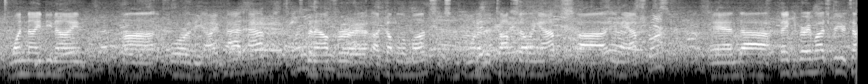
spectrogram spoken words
It's $1.99 uh, for the iPad app. It's been out for a, a, couple of months. It's one of the top selling apps uh, in the App Store. And uh, thank you very much for your time.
